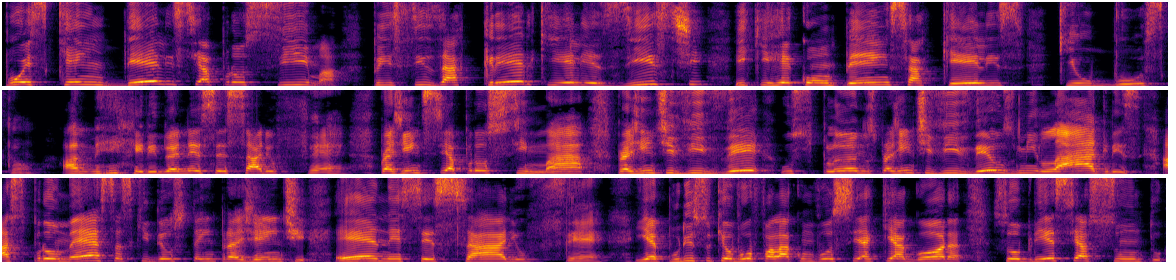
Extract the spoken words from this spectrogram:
pois quem dele se aproxima precisa crer que ele existe e que recompensa aqueles que o buscam. Amém, querido? É necessário fé para a gente se aproximar, para a gente viver os planos, para a gente viver os milagres, as promessas que Deus tem para a gente. É necessário fé. E é por isso que eu vou falar com você aqui agora sobre esse assunto:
